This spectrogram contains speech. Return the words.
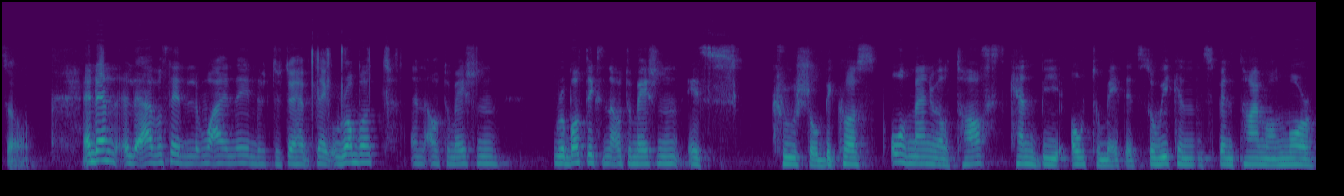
So, and then I will say I need to, to have take robot and automation. Robotics and automation is crucial because all manual tasks can be automated, so we can spend time on more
